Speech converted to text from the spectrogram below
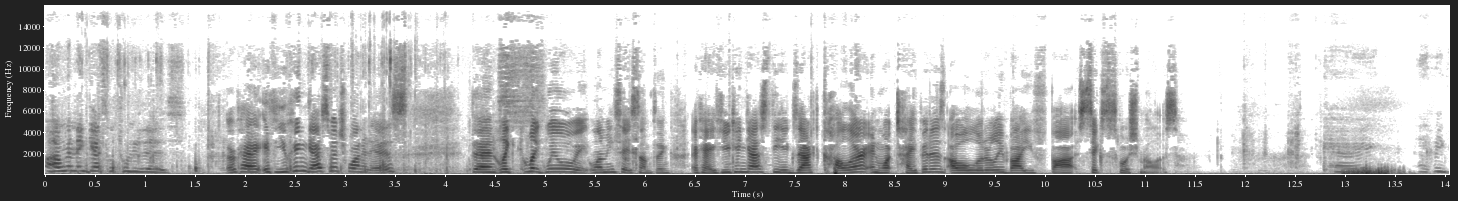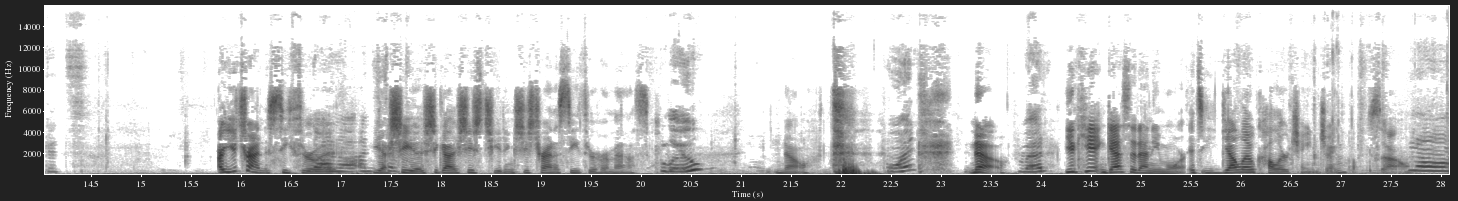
I'm gonna guess which one it is. Okay, if you can guess which one it is, then like like wait wait wait. Let me say something. Okay, if you can guess the exact color and what type it is, I will literally buy you five, six squishmallows. Okay. I think it's. Are you trying to see through No, it? no, yeah, she is. She guys, she's cheating. She's trying to see through her mask. Blue, No, orange, no, red. you can't guess it anymore. It's yellow color changing. So No.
